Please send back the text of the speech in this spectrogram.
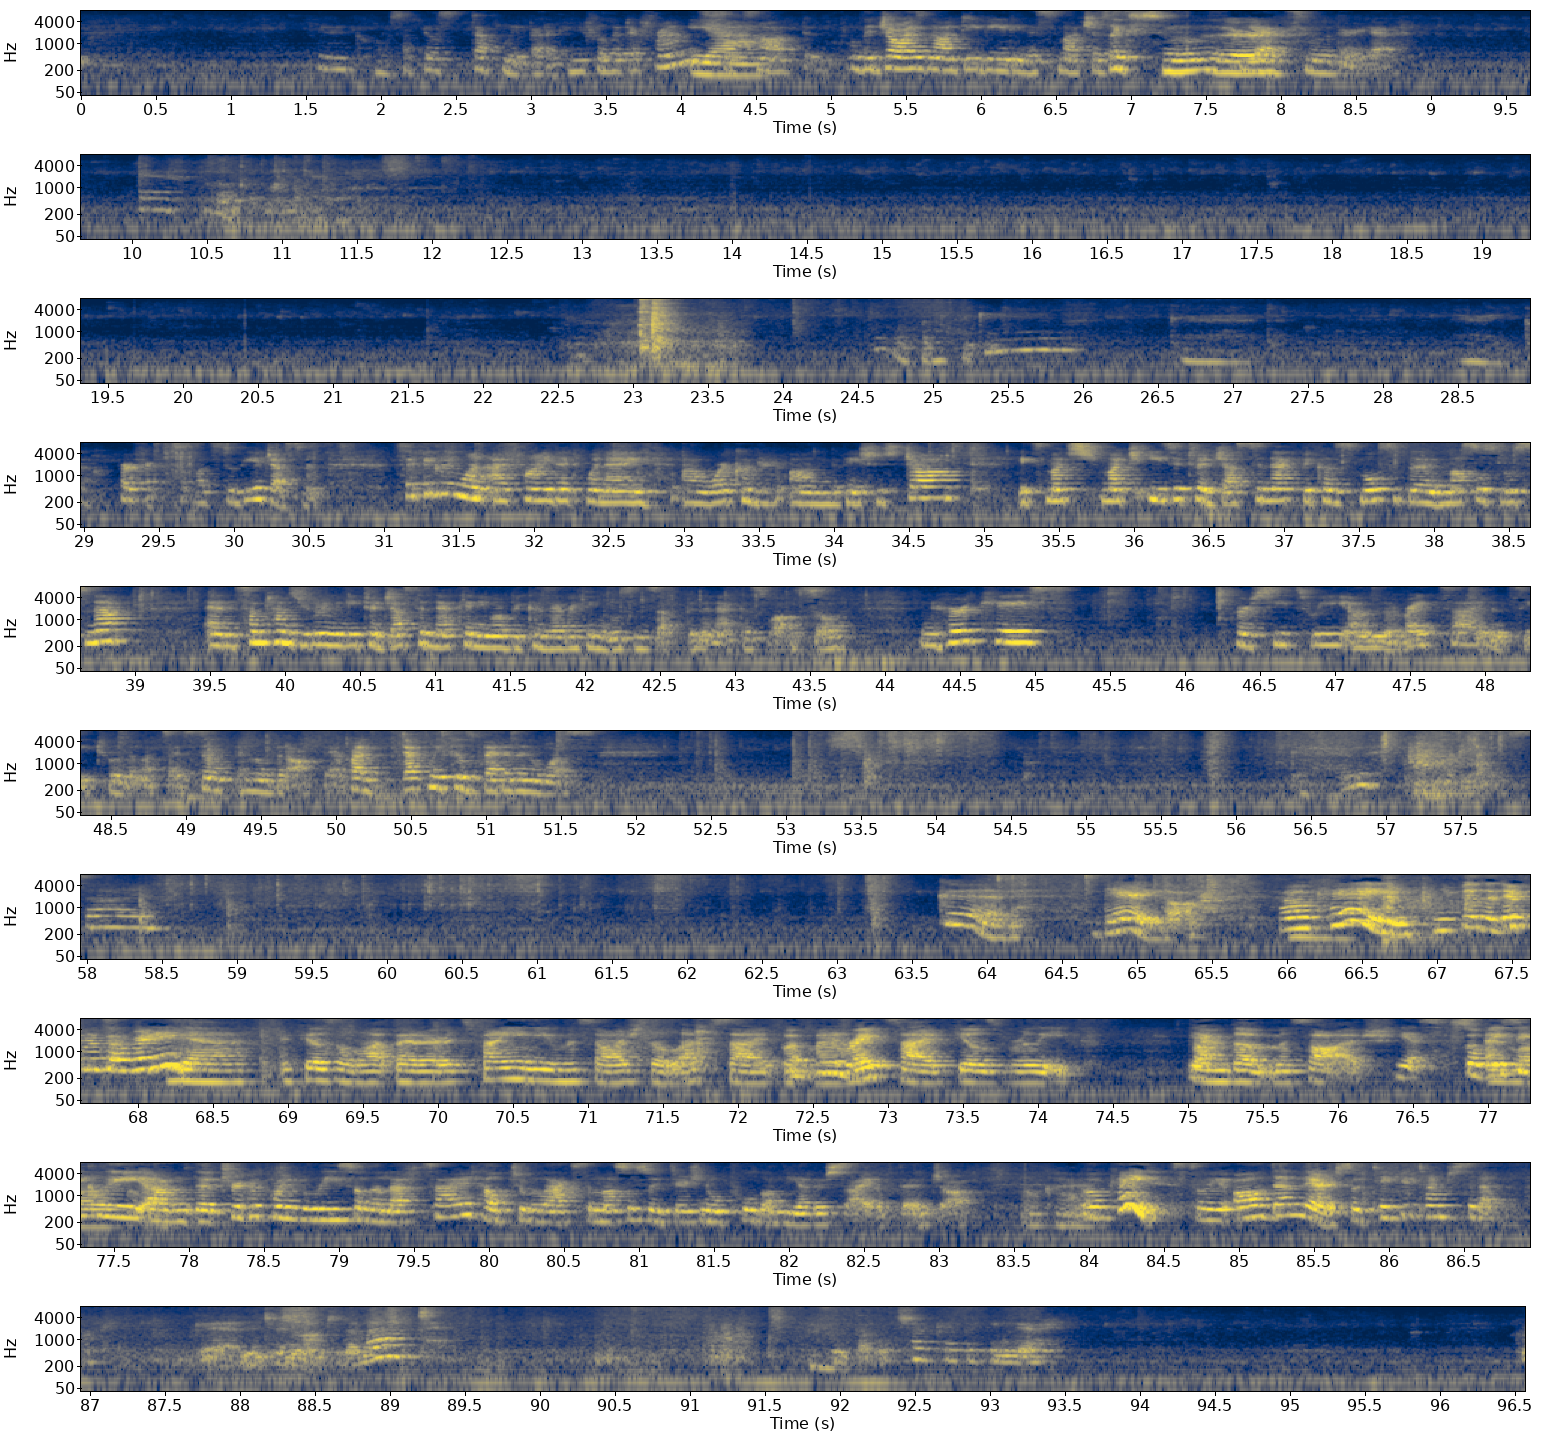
And close. That feels definitely better. Can you feel the difference? Yeah. It's not the jaw is not deviating as much as it's like smoother. yeah, smoother. Yeah. A little bit more there. Open up again. Good. There you go. Perfect. So let's do the adjustment. Typically, when I find it when I uh, work on, on the patient's jaw, it's much much easier to adjust the neck because most of the muscles loosen up, and sometimes you don't even need to adjust the neck anymore because everything loosens up in the neck as well. So, in her case, her C3 on the right side and C2 on the left side, still a little bit off there, but definitely feels better than it was. Good. On the other side. Good. There you go. Okay. Can you feel the difference already? Yeah, it feels a lot better. It's funny you massage the left side, but my Mhm. right side feels relief from the massage. Yes. So As well basically, the um, the trigger point release on the left side helped to relax the muscle so there's no pull on the other side of the jaw. Okay. Okay, so you're all done there. So take your time to sit up. Okay. Good. And turn around to the left. So double check everything there.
